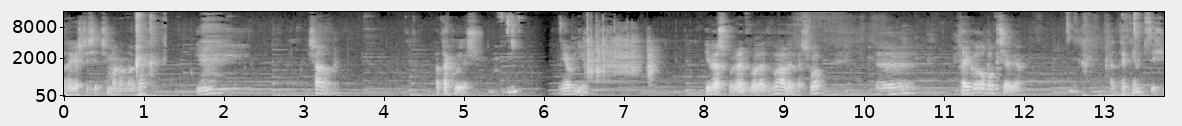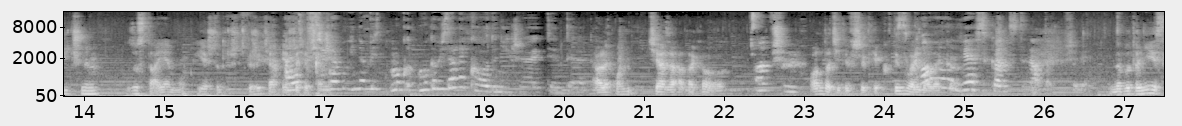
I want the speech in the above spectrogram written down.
ale jeszcze się trzyma na nogach. I... Shannon. Atakujesz. Nie obniżysz. I weszło, ledwo, ledwo, ale weszło. Yy, tego obok ciebie. Atakiem psychicznym zostaje mu jeszcze troszeczkę życia. Jeszcze Ale się przecież ja powinna być, mogę, mogę być daleko od nich, żeby tym tyle tam. Ale on cię zaatakował. On do ciebie przybiegł. Ty byłeś O, daleko. wiesz skąd ten atak przybiegł. No bo to nie jest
